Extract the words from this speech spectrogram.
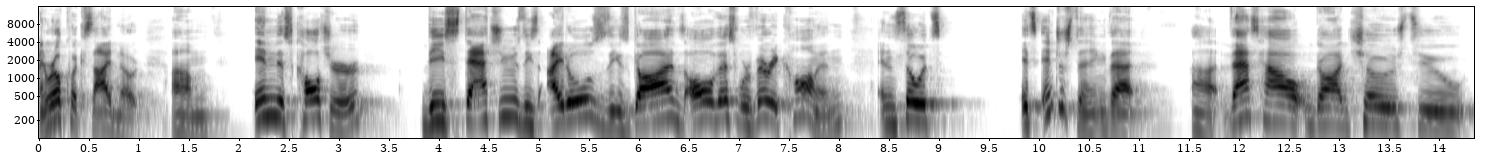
And real quick side note um, in this culture, these statues, these idols, these gods, all of this were very common. And so it's, it's interesting that uh, that's how God chose to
